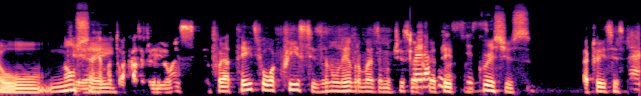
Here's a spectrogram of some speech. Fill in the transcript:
Eu não que sei. Arrematou a casa de leilões. Foi a Tate ou a Christie's? Eu não lembro mais a notícia. Foi, acho que foi a Tate. Christie's. A Christie's. É.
